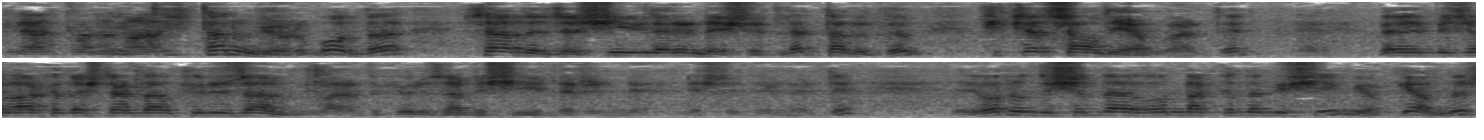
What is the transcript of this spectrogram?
filan tanıma. hiç tanımıyorum. Onda sadece şiirleri neşredilen tanıdığım Fikret Sağlayan vardı. Evet. Ve bizim arkadaşlardan Firuzan vardı. Firuzan'ın şiirlerini neşrederlerdi. E, onun dışında onun hakkında bir şeyim yok. Yalnız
